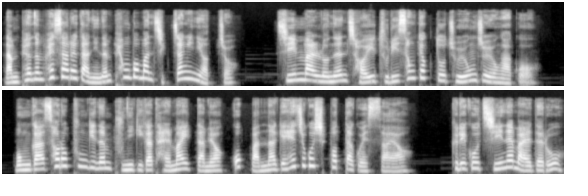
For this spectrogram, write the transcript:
남편은 회사를 다니는 평범한 직장인이었죠. 지인 말로는 저희 둘이 성격도 조용조용하고 뭔가 서로 풍기는 분위기가 닮아 있다며 꼭 만나게 해주고 싶었다고 했어요. 그리고 지인의 말대로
